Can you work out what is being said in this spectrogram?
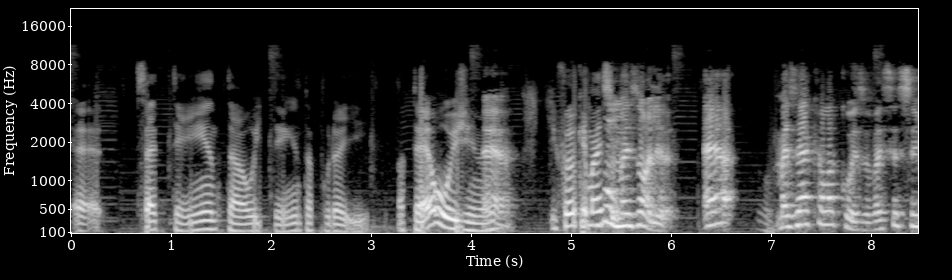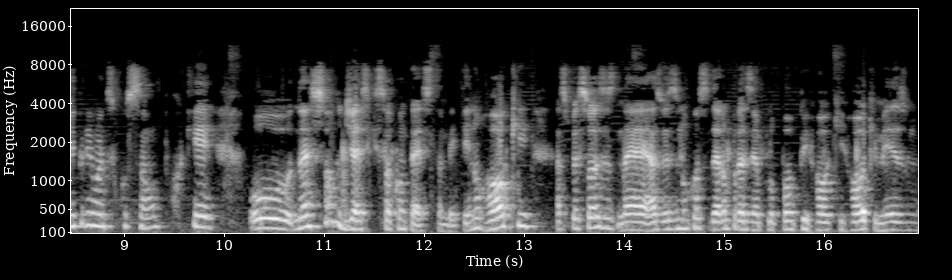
é, 70, 80, por aí. Até hoje, né? É. E foi o que mais. Bom, mas olha, é. Mas é aquela coisa, vai ser sempre uma discussão, porque o, não é só no jazz que isso acontece também. Tem no rock, as pessoas né, às vezes não consideram, por exemplo, pop rock, rock mesmo.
